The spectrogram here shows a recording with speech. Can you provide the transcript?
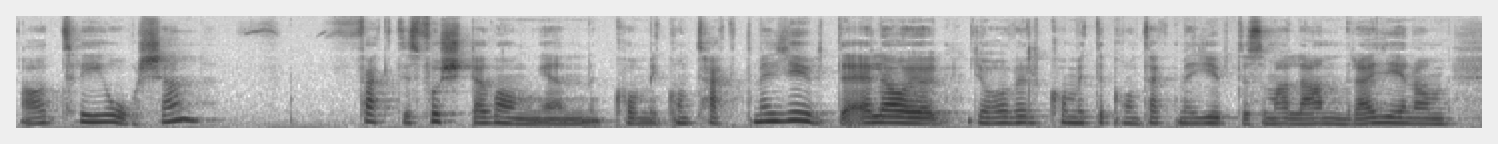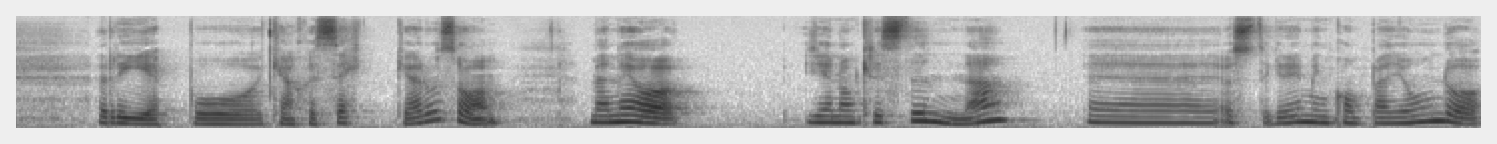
ja, tre år sedan faktiskt första gången kom i kontakt med jute, eller jag, jag har väl kommit i kontakt med jute som alla andra genom rep och kanske säckar och så. Men när jag genom Kristina eh, Östergren, min kompanjon då,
